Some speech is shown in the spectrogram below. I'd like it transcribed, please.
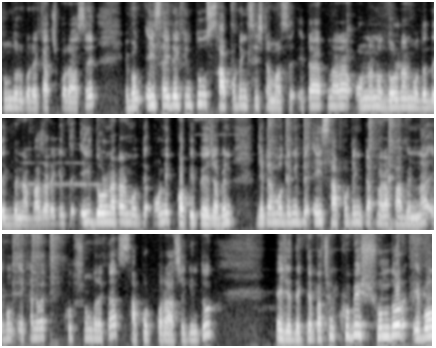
সুন্দর করে কাজ করা আছে। এবং এই সাইডে কিন্তু সাপোর্টিং সিস্টেম আছে। এটা আপনারা অন্যান্য দোলনার মধ্যে দেখবেন না। বাজারে কিন্তু এই দোলনাটার মধ্যে অনেক কপি পেয়ে যাবেন। যেটার মধ্যে কিন্তু এই সাপোর্টিংটা আপনারা পাবেন না। এবং এখানেও খুব সুন্দর একটা সাপোর্ট করা আছে কিন্তু। এই যে দেখতে পাচ্ছেন, খুবই সুন্দর এবং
